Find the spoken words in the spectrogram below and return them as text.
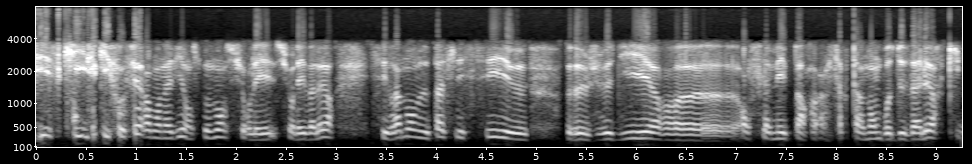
ce qui, ce qu'il faut faire à mon avis en ce moment sur les sur les valeurs, c'est vraiment ne pas se laisser, euh, euh, je veux dire, euh, enflammer par un certain nombre de valeurs qui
